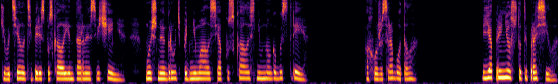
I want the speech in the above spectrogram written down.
Его тело теперь испускало янтарное свечение, Мощная грудь поднималась и опускалась немного быстрее. Похоже, сработало. «Я принес, что ты просила»,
